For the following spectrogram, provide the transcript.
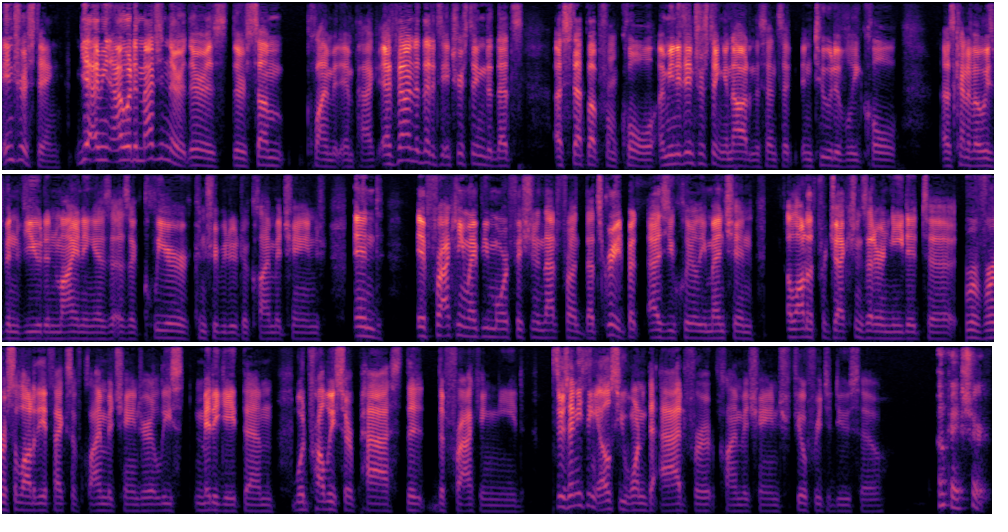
Interesting. Yeah, I mean, I would imagine there there is there's some climate impact. I found it that it's interesting that that's a step up from coal. I mean, it's interesting and not in the sense that intuitively coal has kind of always been viewed in mining as, as a clear contributor to climate change. And if fracking might be more efficient in that front, that's great. But as you clearly mentioned, a lot of the projections that are needed to reverse a lot of the effects of climate change or at least mitigate them would probably surpass the, the fracking need. If there's anything else you wanted to add for climate change, feel free to do so. Okay, sure.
